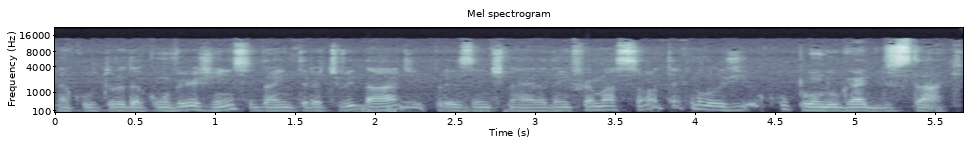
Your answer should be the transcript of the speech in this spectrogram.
Na cultura da convergência e da interatividade, presente na era da informação, a tecnologia ocupa um lugar de destaque.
